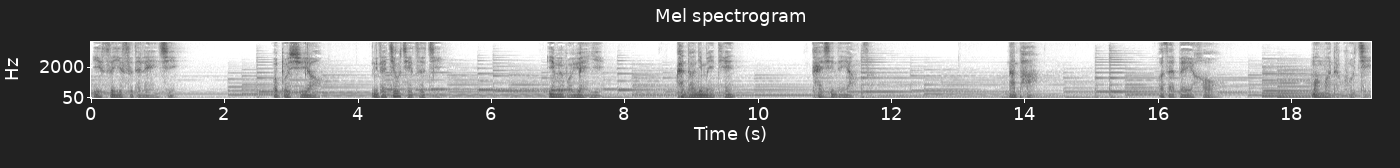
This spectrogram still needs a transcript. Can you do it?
一丝一丝的联系。我不需要你在纠结自己，因为我愿意看到你每天开心的样子，哪怕我在背后默默的哭泣。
